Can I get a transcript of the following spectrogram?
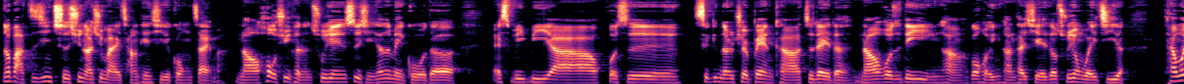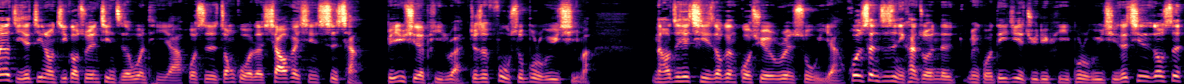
然后把资金持续拿去买长天期的公债嘛。然后后续可能出现事情，像是美国的 SVB 啊，或是 Signature Bank 啊之类的，然后或是第一银行、共和银行，它其实都出现危机了。台湾有几些金融机构出现净值的问题啊，或是中国的消费性市场比预期的疲软，就是复苏不如预期嘛。然后这些其实都跟过去的论述一样，或者甚至是你看昨天的美国第一季的 GDP 不如预期，这其实都是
